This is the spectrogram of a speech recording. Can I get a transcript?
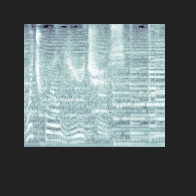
Which will you choose?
